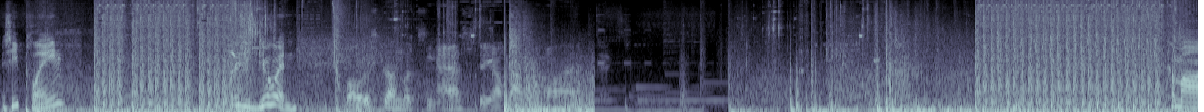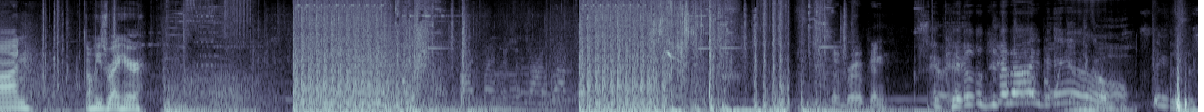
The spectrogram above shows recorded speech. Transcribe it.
Is he playing? What is he doing? Bro, this gun looks nasty. I'm not gonna lie. Come on. Oh, he's right here. So broken. Kill Jedi, damn! This thing is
